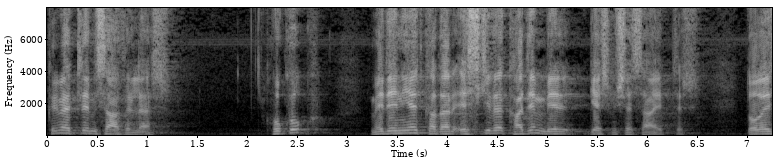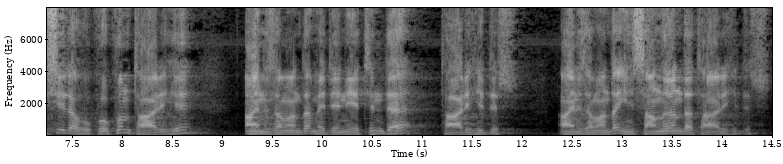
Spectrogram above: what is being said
Kıymetli misafirler, hukuk medeniyet kadar eski ve kadim bir geçmişe sahiptir. Dolayısıyla hukukun tarihi aynı zamanda medeniyetin de tarihidir. Aynı zamanda insanlığın da tarihidir.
